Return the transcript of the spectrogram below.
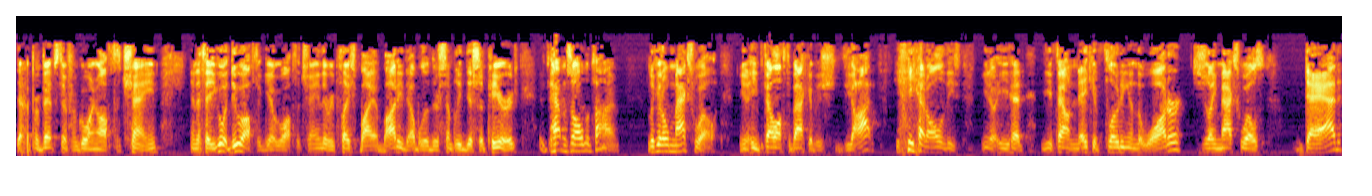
that prevents them from going off the chain. And if they go do off the go off the chain, they're replaced by a body double or they're simply disappeared. It happens all the time. Look at old Maxwell. You know, he fell off the back of his yacht. He had all of these, you know, he had, he found naked floating in the water, like Maxwell's dad.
